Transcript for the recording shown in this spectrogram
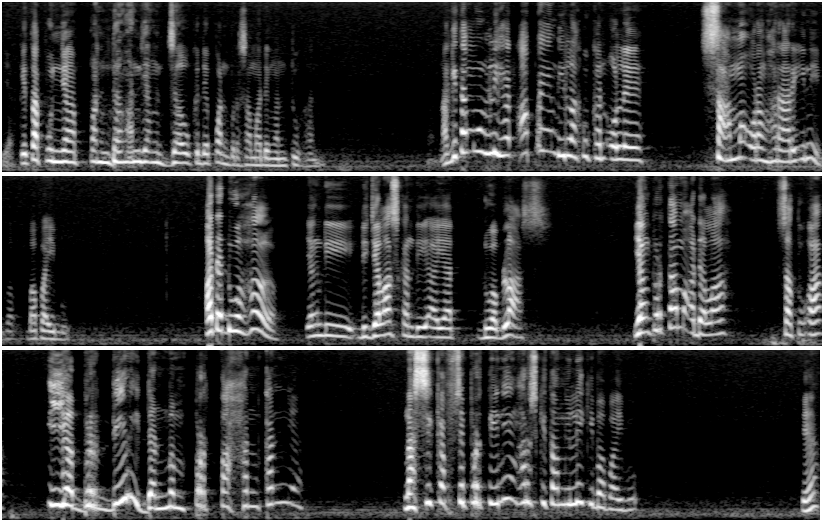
Ya, kita punya pandangan yang jauh ke depan bersama dengan Tuhan. Nah, kita mau lihat apa yang dilakukan oleh sama orang Harari ini Bapak Ibu. Ada dua hal yang di, dijelaskan di ayat 12. Yang pertama adalah satu a ia berdiri dan mempertahankannya. Nah sikap seperti ini yang harus kita miliki Bapak Ibu. Ya.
